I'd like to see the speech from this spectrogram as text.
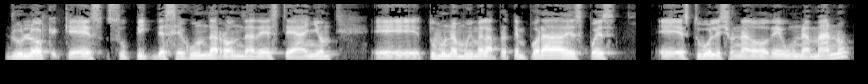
Drew Locke, que es su pick de segunda ronda de este año, eh, tuvo una muy mala pretemporada, después eh, estuvo lesionado de una mano.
